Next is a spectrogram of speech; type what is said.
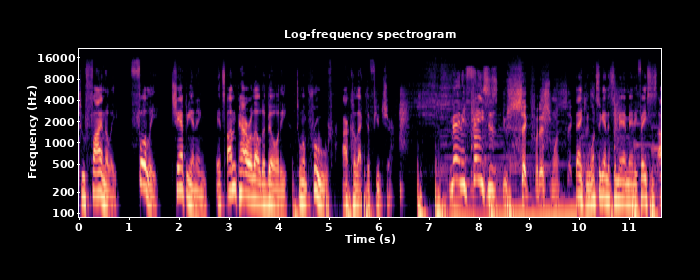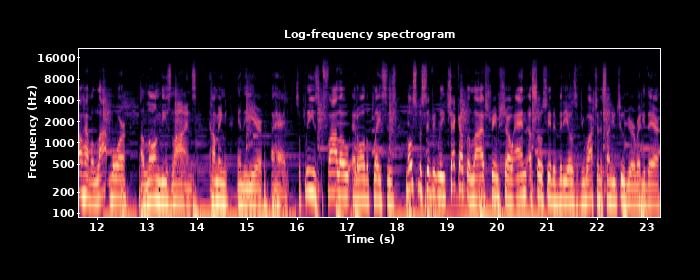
to finally, fully championing its unparalleled ability to improve our collective future. Manny Faces. You sick for this one. Thank you. Once again, it's your man, Manny Faces. I'll have a lot more along these lines coming in the year ahead. So please follow at all the places. Most specifically, check out the live stream show and associated videos. If you're watching this on YouTube, you're already there.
